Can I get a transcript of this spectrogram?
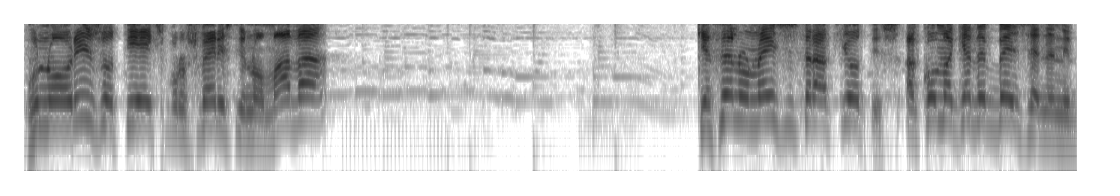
γνωρίζω τι έχεις προσφέρει στην ομάδα και θέλω να είσαι στρατιώτης. Ακόμα και αν δεν παίζεις 90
